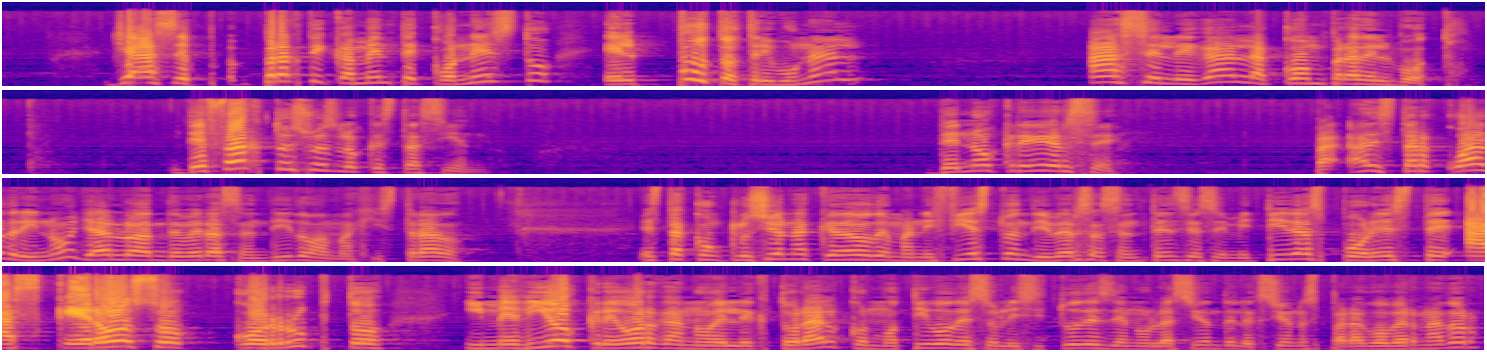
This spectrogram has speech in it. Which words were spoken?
Ya se prácticamente con esto el puto tribunal hace legal la compra del voto. De facto eso es lo que está haciendo. De no creerse. Ha de estar cuadri, ¿no? Ya lo han de ver ascendido a magistrado. Esta conclusión ha quedado de manifiesto en diversas sentencias emitidas por este asqueroso, corrupto y mediocre órgano electoral con motivo de solicitudes de anulación de elecciones para gobernador.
